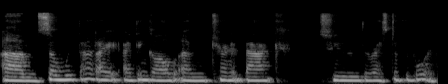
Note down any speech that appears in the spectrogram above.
Um, so with that, I, I think I'll um, turn it back to the rest of the board.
